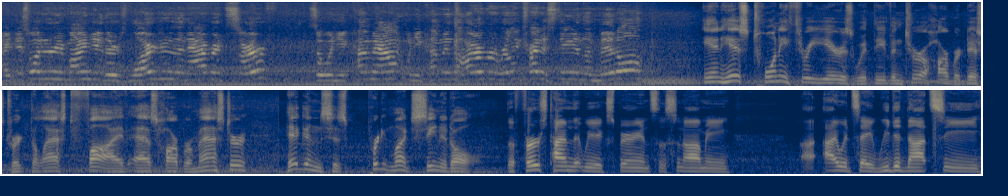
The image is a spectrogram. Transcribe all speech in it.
I just wanted to remind you there's larger than average surf. So when you come out, when you come in the harbor, really try to stay in the middle. In his 23 years with the Ventura Harbor District, the last five as harbor master, Higgins has pretty much seen it all. The first time that we experienced the tsunami I would say we did not see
